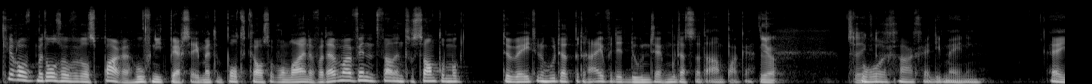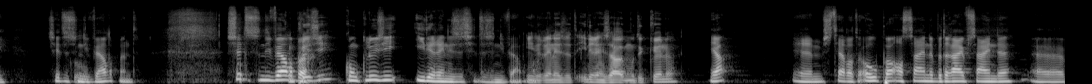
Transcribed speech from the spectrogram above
keer over, met ons over wil sparren. Hoeft niet per se met een podcast of online of whatever, maar ik vind het wel interessant om ook te weten hoe dat bedrijven dit doen, zeg, hoe dat ze dat aanpakken. Ja, We zeker. horen graag eh, die mening. Hey, citizen Cool. development. Citizen developer. Conclusie? Conclusie, iedereen is een citizen developer. Iedereen, is het, iedereen zou het moeten kunnen. Ja. Ehm, stel het open als zijnde bedrijf zijnde. Ehm,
